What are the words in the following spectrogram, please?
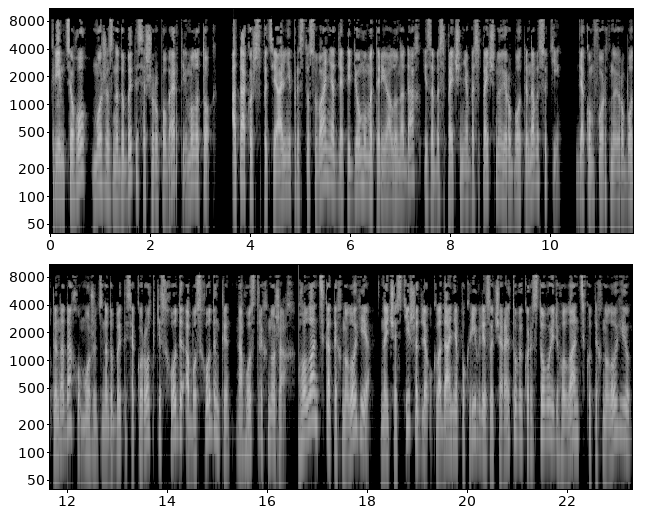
Крім цього, може знадобитися шуруповерт і молоток. А також спеціальні пристосування для підйому матеріалу на дах і забезпечення безпечної роботи на висоті. Для комфортної роботи на даху можуть знадобитися короткі сходи або сходинки на гострих ножах. Голландська технологія найчастіше для укладання покрівлі з очерету використовують голландську технологію.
